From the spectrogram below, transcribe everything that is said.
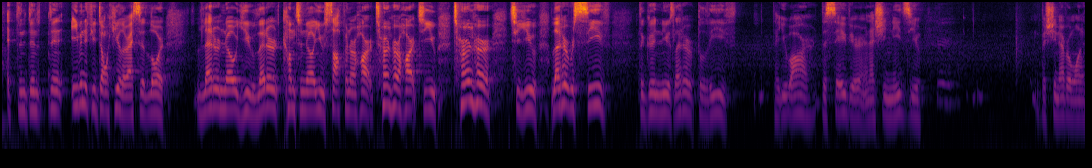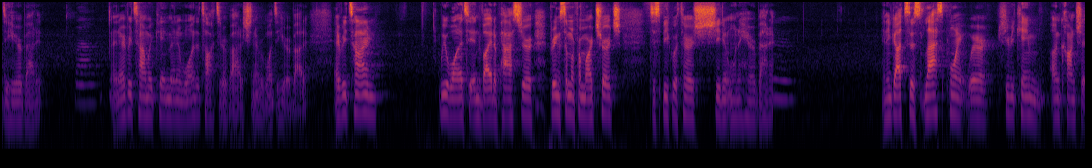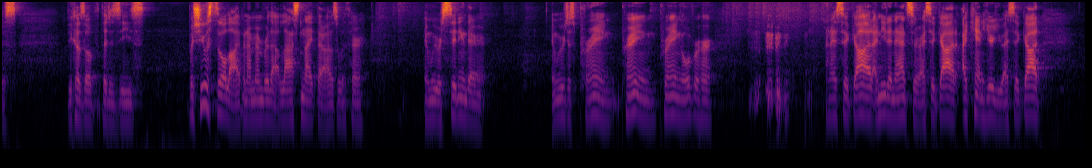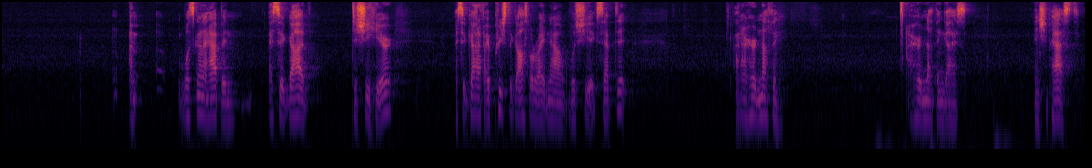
Even if you don't heal her, I said, Lord, let her know you. Let her come to know you. Soften her heart. Turn her heart to you. Turn her to you. Let her receive the good news. Let her believe that you are the Savior and that she needs you. Hmm. But she never wanted to hear about it. Wow. And every time we came in and wanted to talk to her about it, she never wanted to hear about it. Every time we wanted to invite a pastor, bring someone from our church to speak with her, she didn't want to hear about it. Hmm. And it got to this last point where she became unconscious because of the disease. But she was still alive. And I remember that last night that I was with her. and we were sitting there and we were just praying, praying, praying over her. and I said, God, I need an answer. I said, God, I can't hear you. I said, God, I'm, what's going to happen? I said, God, does she hear? I said, God, if I preach the gospel right now, will she accept it? And I heard nothing. I heard nothing, guys. And she passed.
